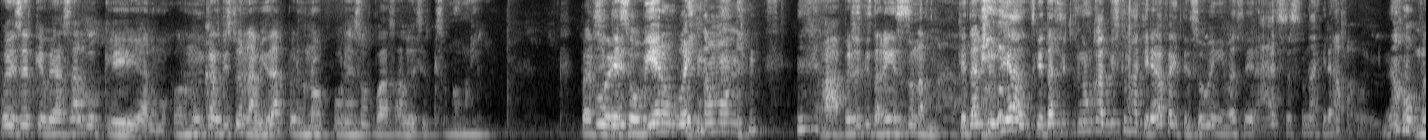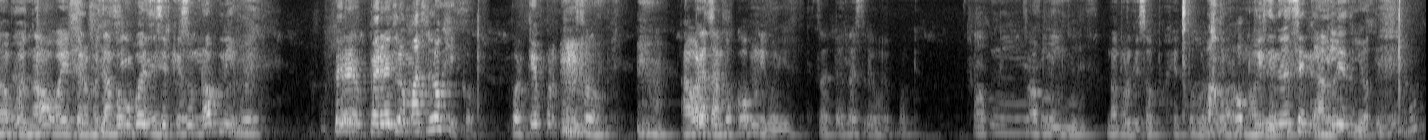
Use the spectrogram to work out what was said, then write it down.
puede ser que veas algo que a lo mejor nunca has visto en la vida, pero no por eso vas a decir que es un ovni. Pero si te subieron, güey, no mames. Ah, pero es que también eso es una mamada. ¿Qué tal si un día, qué tal si tú nunca has visto una jirafa y te suben y vas a decir, ah, eso es una jirafa, güey? No, No, pues no, güey, pero pues tampoco Sí, puedes decir que es un ovni, güey. Pero, pero es lo más lógico. ¿Por qué? Porque eso. Ahora tampoco ovni, güey, es extraterrestre, güey. porque- Ovni, Ovni. en inglés. No porque es objeto volador. Ovni no es en inglés, güey. No,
